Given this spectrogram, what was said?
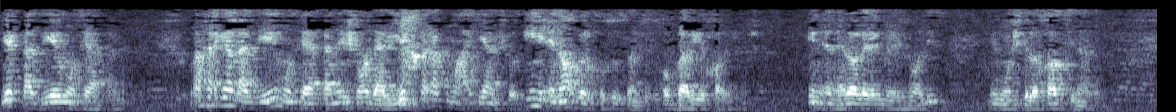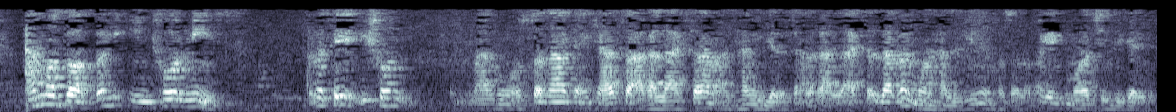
یک قضیه متعقنه و اگر قضیه متعقنه شما در یک طرف معین شد این اناق به خصوص نشد خب برای خارج این انحلال علم اجمالی این مشکل خاصی نداره. اما گاهگاهی اینطور نیست. البته ایشون مرحوم استاد نمیدن که حتی اقل اکثر هم از همین گرفتن اقل اکثر در اول منحل دین اگه یک مراد چیز دیگری بود.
